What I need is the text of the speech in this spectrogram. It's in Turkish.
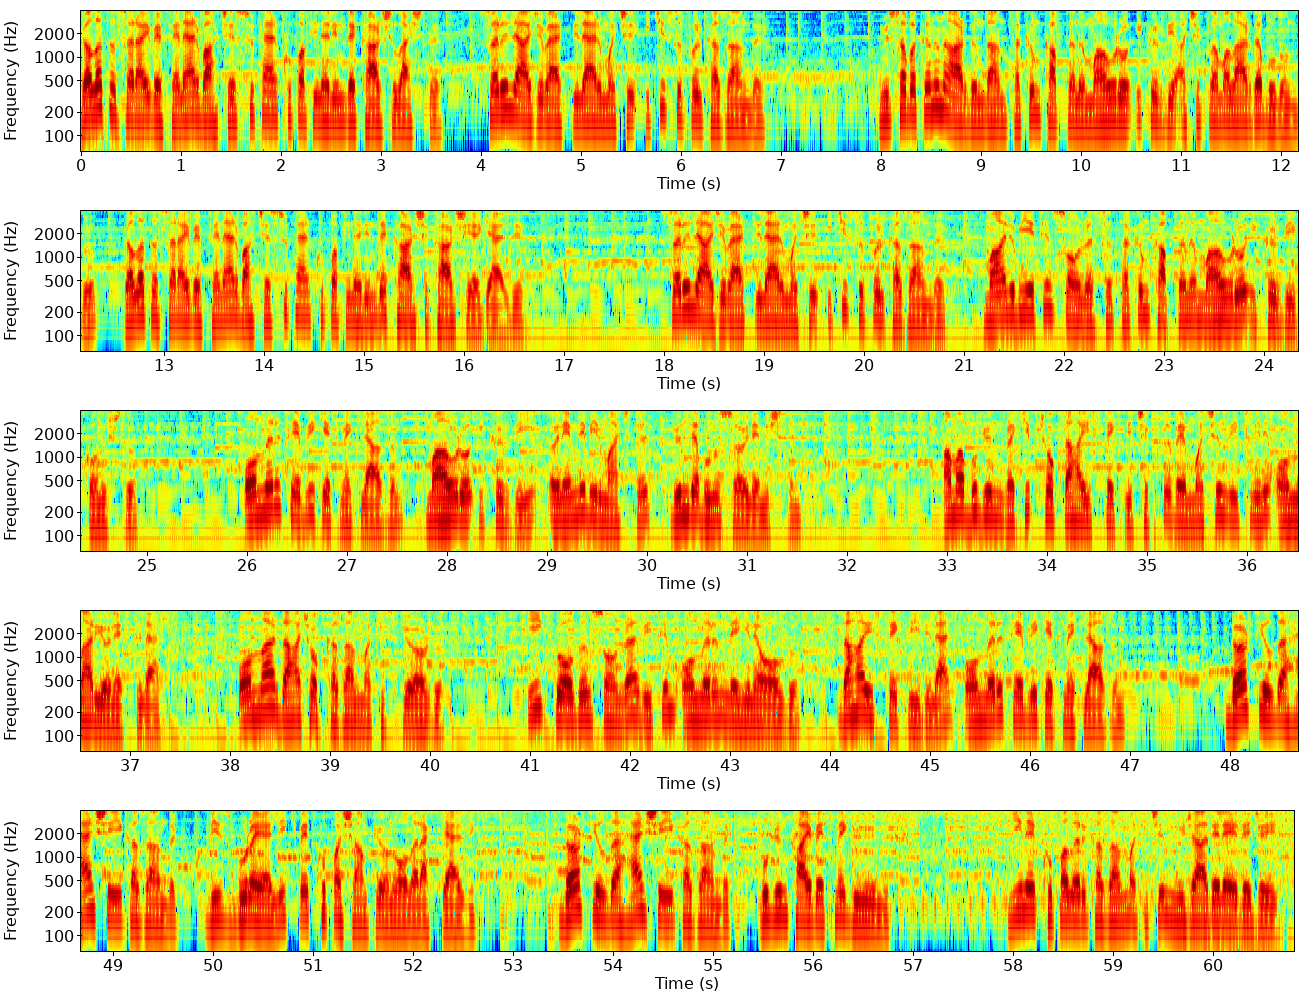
Galatasaray ve Fenerbahçe Süper Kupa finalinde karşılaştı. Sarı lacivertliler maçı 2-0 kazandı. Müsabakanın ardından takım kaptanı Mauro Icardi açıklamalarda bulundu, Galatasaray ve Fenerbahçe Süper Kupa finalinde karşı karşıya geldi. Sarı lacivertliler maçı 2-0 kazandı. Mağlubiyetin sonrası takım kaptanı Mauro Icardi konuştu. Onları tebrik etmek lazım, Mauro Icardi, önemli bir maçtı, dün de bunu söylemiştim. Ama bugün rakip çok daha istekli çıktı ve maçın ritmini onlar yönettiler. Onlar daha çok kazanmak istiyordu. İlk golden sonra ritim onların lehine oldu. Daha istekliydiler, onları tebrik etmek lazım. 4 yılda her şeyi kazandık. Biz buraya lig ve kupa şampiyonu olarak geldik. 4 yılda her şeyi kazandık. Bugün kaybetme günüymüş. Yine kupaları kazanmak için mücadele edeceğiz.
